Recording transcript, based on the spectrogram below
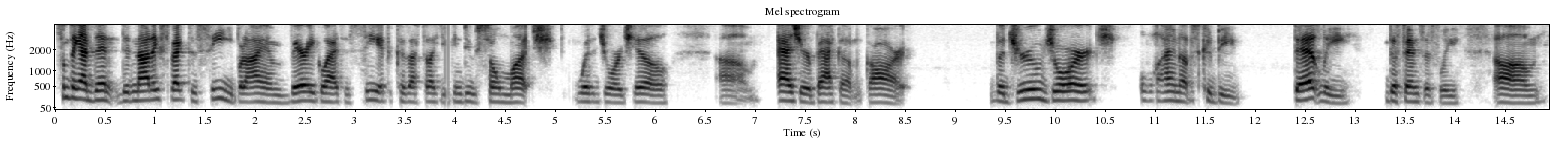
something I didn't did not expect to see, but I am very glad to see it because I feel like you can do so much with George Hill um, as your backup guard. The Jrue George lineups could be deadly defensively um,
